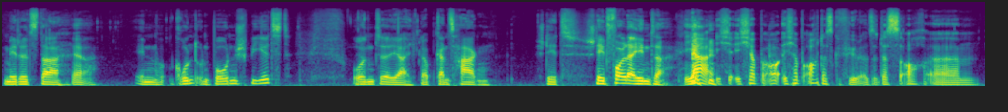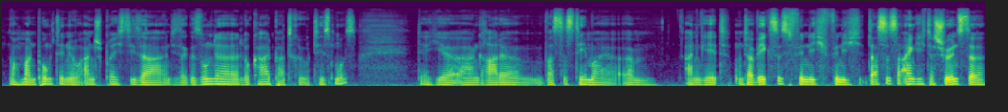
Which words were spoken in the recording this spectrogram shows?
Mädels da Ja. in Grund und Boden spielst. Und äh, ja, ich glaube, ganz Hagen steht, steht voll dahinter. Ja, ich, ich habe auch, ich hab auch das Gefühl, also das ist auch ähm, nochmal ein Punkt, den du ansprichst, dieser, dieser gesunde Lokalpatriotismus, der hier äh, gerade, was das Thema ähm, angeht, unterwegs ist, finde ich, finde ich, das ist eigentlich das Schönste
